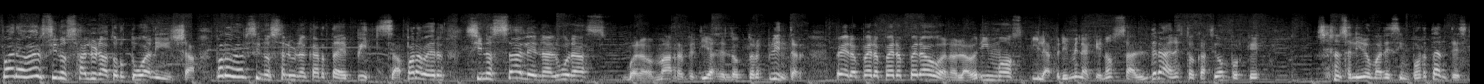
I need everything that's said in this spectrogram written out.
para ver si nos sale una tortuga ninja, para ver si nos sale una carta de pizza, para ver si nos salen algunas, bueno, más repetidas del Dr. Splinter. Pero, pero, pero, pero, bueno, lo abrimos y la primera que nos saldrá en esta ocasión porque ya nos salieron varias importantes,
